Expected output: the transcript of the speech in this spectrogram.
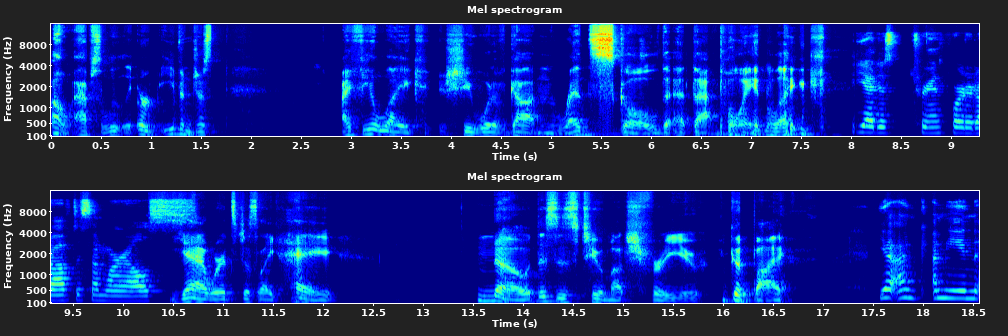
Oh, absolutely. Or even just, I feel like she would have gotten red skulled at that point. Like, Yeah, just transported off to somewhere else. yeah, where it's just like, hey, no, this is too much for you. Goodbye. Yeah, I'm, I mean,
